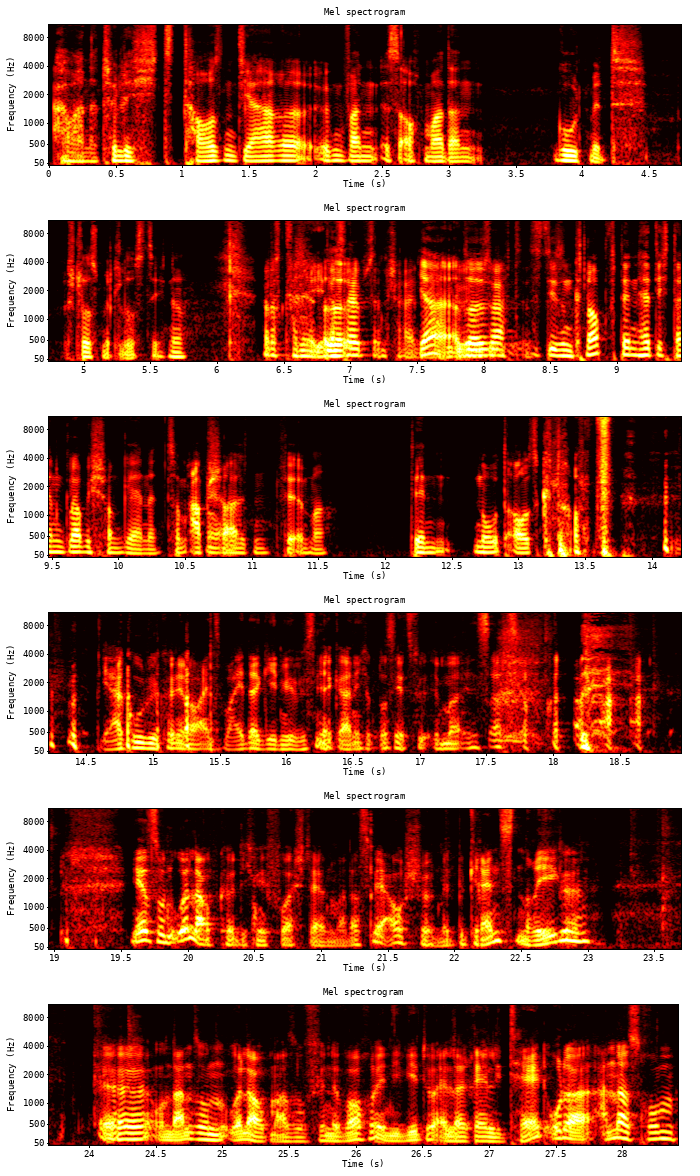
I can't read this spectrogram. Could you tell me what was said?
Aber natürlich tausend Jahre, irgendwann ist auch mal dann gut mit Schluss mit lustig, ne? Ja, das kann ja jeder Also, selbst entscheiden. Ja, also gesagt diesen Knopf, den hätte ich dann, glaube ich, schon gerne zum Abschalten für immer. Den Notausknopf. Ja, gut, wir können ja noch eins weitergehen. Wir wissen ja gar nicht, ob das jetzt für immer ist. Also. ja, so ein Urlaub könnte ich mir vorstellen, mal. Das wäre auch schön. Mit begrenzten Regeln äh, und dann so ein Urlaub mal so für eine Woche in die virtuelle Realität. Oder andersrum,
